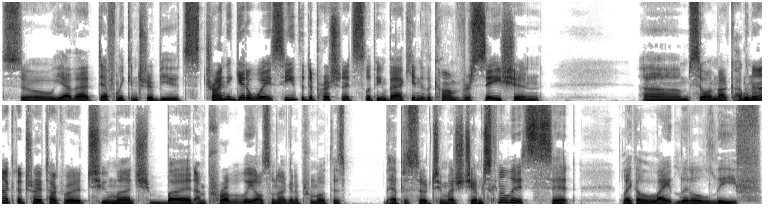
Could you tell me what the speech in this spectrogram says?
So yeah, that definitely contributes. Trying to get away, see the depression. It's slipping back into the conversation. Um, so I'm not. I'm not going to try to talk about it too much, but I'm probably also not going to promote this episode too much too. I'm just going to let it sit like a light little leaf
